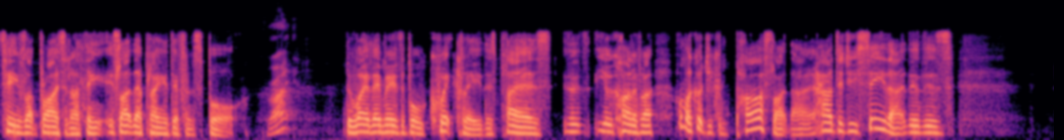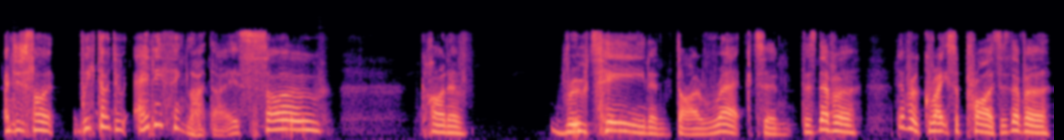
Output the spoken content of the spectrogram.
teams like Brighton. I think it's like they're playing a different sport. right? The way they move the ball quickly. There's players you're kind of like, oh my god, you can pass like that. How did you see that? There's and just like we don't do anything like that. It's so kind of routine and direct, and there's never never a great surprise. There's never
